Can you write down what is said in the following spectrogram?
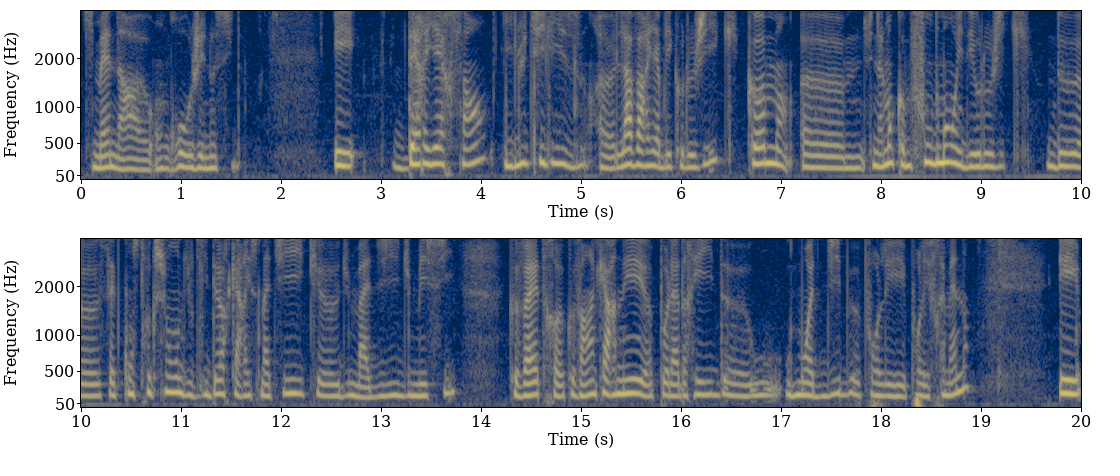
qui mène à, en gros au génocide. Et derrière ça, il utilise euh, la variable écologique comme euh, finalement comme fondement idéologique de euh, cette construction du leader charismatique, du Mahdi, du Messie que va être que va incarner Paul Adreide ou, ou pour les pour les Fremen. Et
